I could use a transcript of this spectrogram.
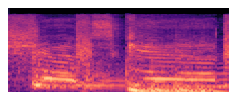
shed skin.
